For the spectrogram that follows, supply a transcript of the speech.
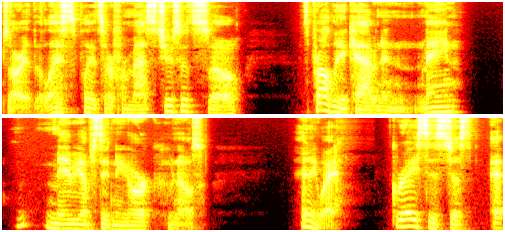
sorry the license plates are from Massachusetts, so it's probably a cabin in Maine, maybe upstate New York. Who knows? Anyway, Grace is just uh,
